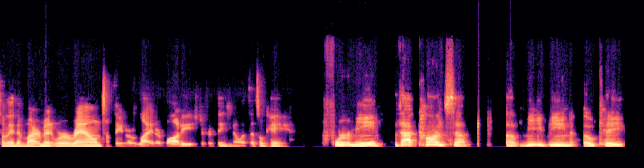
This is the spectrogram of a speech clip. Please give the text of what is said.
something in the environment we're around, something in our life, in our body, different things, you know what that's okay. For me, that concept of me being okay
